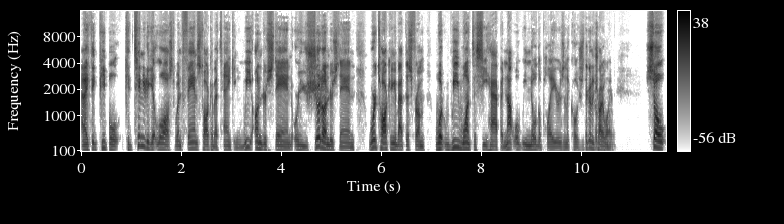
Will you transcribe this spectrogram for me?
And I think people continue to get lost when fans talk about tanking. We understand, or you should understand, we're talking about this from what we want to see happen, not what we know the players and the coaches. They're going to try to win. So,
